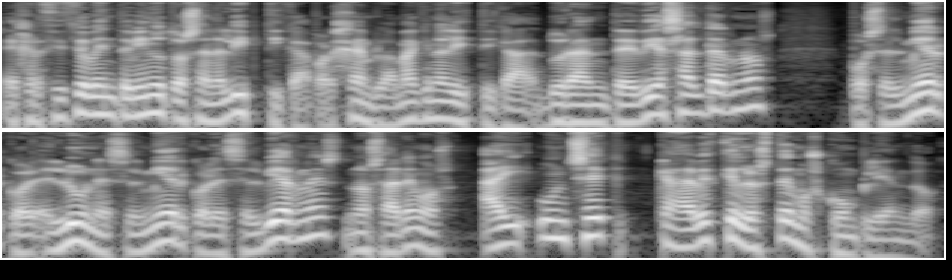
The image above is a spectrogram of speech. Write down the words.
ejercicio 20 minutos en elíptica, por ejemplo, la máquina elíptica, durante días alternos, pues el miércoles, el lunes, el miércoles, el viernes, nos haremos ahí un check cada vez que lo estemos cumpliendo.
